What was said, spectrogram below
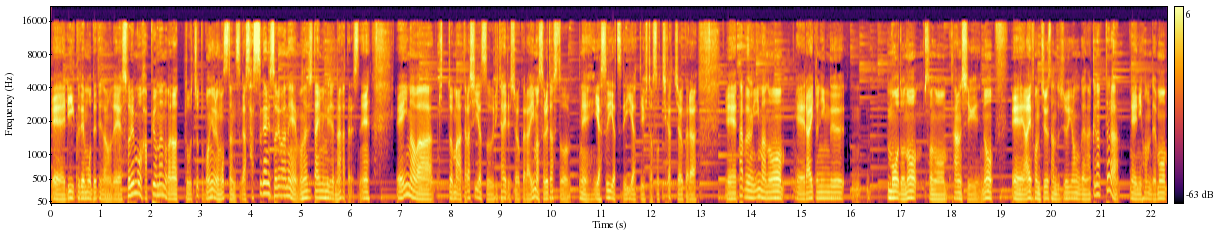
えー、リークでも出てたので、それも発表なのかなとちょっとぼんより思ってたんですが、さすがにそれはね、同じタイミングじゃなかったですね。えー、今はきっとまあ新しいやつを売りたいでしょうから、今それ出すとね、安いやつでいいやっていう人はそっち買っちゃうから、えー、多分今の、えー、ライトニングモードのその端子の、えー、iPhone13 と14がなくなったら、えー、日本でも、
